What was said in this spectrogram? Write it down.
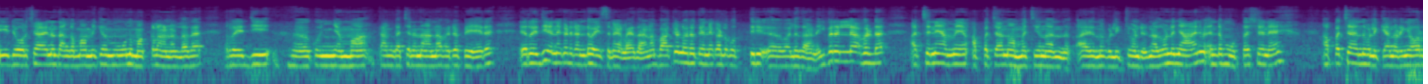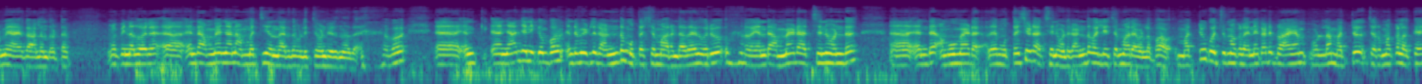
ഈ ജോർജ് ചായനും തങ്കമ്മാമ്മയ്ക്കും മൂന്ന് മക്കളാണുള്ളത്. റെജി കുഞ്ഞമ്മ തങ്കച്ചൻ എന്നാണ് അവരുടെ പേര്. റെജി എന്നെക്കാട്ട് രണ്ട് വയസ്സിന് ഇളയതാണ് ബാക്കിയുള്ളവരൊക്കെ എന്നെക്കാളും ഒത്തിരി വലുതാണ്. ഇവരെല്ലാം അവരുടെ അച്ഛനെ അമ്മയും അപ്പച്ചാന്നും അമ്മച്ചിന്നും ആയിരുന്നു വിളിച്ചുകൊണ്ടിരുന്നത്. അതുകൊണ്ട് ഞാനും എന്റെ മുത്തശ്ശനെ അപ്പച്ച എന്ന് വിളിക്കാൻ തുടങ്ങി. ഓർമ്മയായ കാലം തൊട്ട്. പിന്നെ അതുപോലെ എന്റെ അമ്മയെ ഞാൻ അമ്മച്ചി എന്നായിരുന്നു വിളിച്ചുകൊണ്ടിരുന്നത് അപ്പോൾ എനിക്ക് ഞാൻ ജനിക്കുമ്പോൾ എന്റെ വീട്ടിൽ രണ്ട് മുത്തശ്ശന്മാരുണ്ട്. അതായത് ഒരു എന്റെ അമ്മയുടെ അച്ഛനും ഉണ്ട് എന്റെ അമ്മൂമ്മയുടെ അതായത് മുത്തശ്ശിയുടെ അച്ഛനും ഉണ്ട്. രണ്ട് വല്യച്ഛന്മാരാണ് ഉള്ളത് അപ്പോൾ മറ്റു കൊച്ചുമക്കൾ എന്നെക്കാട്ടി പ്രായം ഉള്ള മറ്റു ചെറുമക്കളൊക്കെ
